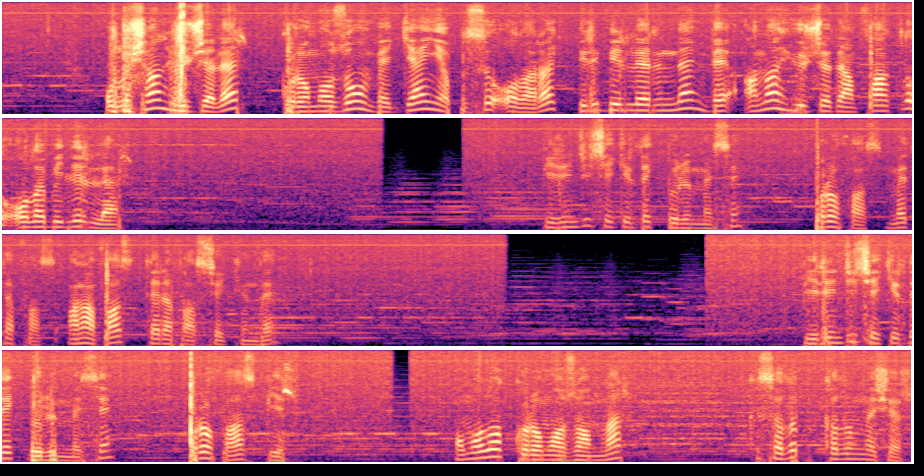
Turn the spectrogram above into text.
Oluşan hücreler kromozom ve gen yapısı olarak birbirlerinden ve ana hücreden farklı olabilirler. Birinci çekirdek bölünmesi profaz, metafaz, anafaz, telefaz şeklinde. Birinci çekirdek bölünmesi profaz 1. Homolog kromozomlar kısalıp kalınlaşır.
